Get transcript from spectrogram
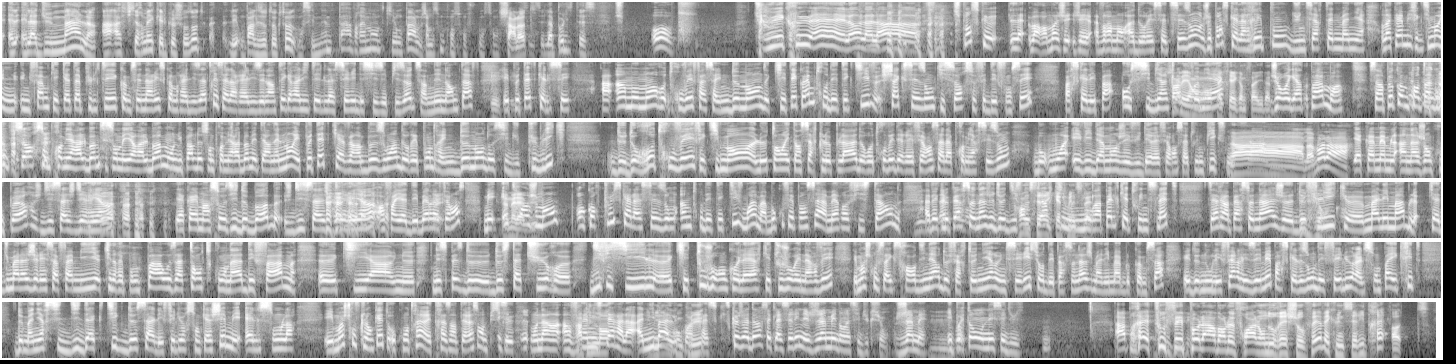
elle, elle a du mal à affirmer quelque chose d'autre. On parle des autochtones, on ne sait même pas vraiment de qui on parle. J'ai l'impression qu'on s'en s'en- Charlotte. C'est de la politesse. Oh, pff, tu lui es cruel, oh là là. Je pense que, la- alors moi j'ai j'ai vraiment adoré cette saison. Je pense qu'elle répond d'une certaine manière. On a quand même effectivement une, une femme qui est catapultée comme scénariste, comme réalisatrice. Elle a réalisé l'intégralité de la série des six épisodes. C'est un énorme taf. Et peut-être qu'elle s'est à un moment retrouvée face à une demande qui était quand même trop détective. Chaque saison qui sort se fait défoncer parce qu'elle n'est pas aussi bien que Charles la première. comme ça. Il a... Je regarde pas, moi. C'est un peu comme quand un groupe sort son premier album, c'est son meilleur album, on lui parle de son premier album éternellement, et peut-être qu'il y avait un besoin de répondre à une demande aussi du public. De, de retrouver effectivement le temps est un cercle plat, de retrouver des références à la première saison. Bon, moi évidemment j'ai vu des références à Twin Peaks, mais ça, Ah, bah voilà. il y a quand même un agent Cooper, je dis ça, je dis rien. Il y a quand même un sosie de Bob, je dis ça, je dis rien. Enfin, il y a des belles références. Mais étrangement, encore plus qu'à la saison 1 de True Detective, moi, elle m'a beaucoup fait penser à Mare of Easttown, avec le personnage de Jodie Foster série, qui Winslet. nous rappelle Kate Winslet. C'est-à-dire un personnage de flic euh, mal aimable, qui a du mal à gérer sa famille, qui ne répond pas aux attentes qu'on a des femmes, euh, qui a une, une espèce de, de stature euh, difficile, euh, qui est toujours en colère, qui est toujours énervé. Et moi, je trouve ça extraordinaire de faire tenir une série sur des personnages mal aimables comme ça et de nous les faire les aimer parce qu'elles ont des fêlures. Elles ne sont pas écrites de manière si didactique de ça. Les fêlures sont cachées, mais elles sont là. Et moi, je trouve que l'enquête, au contraire, est très intéressante puisque on a un, un vrai Rapidement, mystère à la Hannibal, quoi, presque. Ce que j'adore, c'est que la série n'est jamais dans la séduction. Jamais. Et pourtant, on est séduit. Après tous ces polars dans le froid, allons nous réchauffer avec une série très haute.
